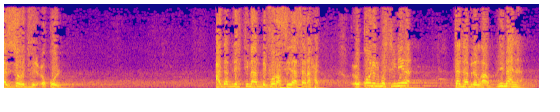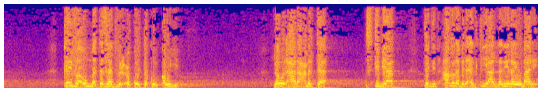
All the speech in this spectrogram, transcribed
الزهد في العقول. عدم الاهتمام بالفرص إذا سنحت عقول المسلمين تذهب للغرب. لماذا؟ كيف أمة تزهد في العقول تكون قوية؟ لو الآن عملت استبيان تجد أغلب الأذكياء الذين يماري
